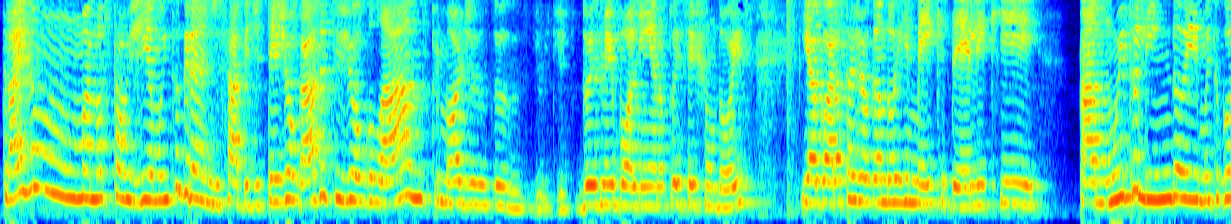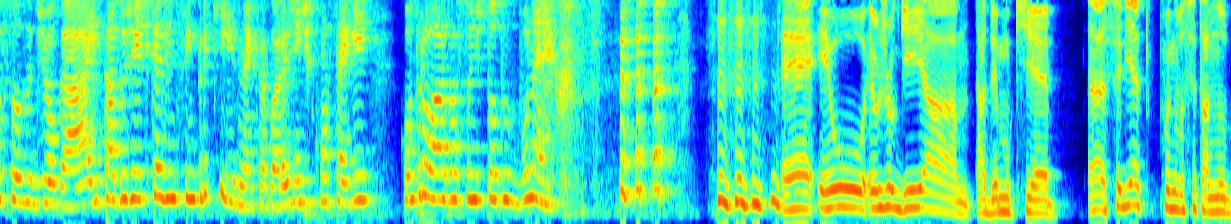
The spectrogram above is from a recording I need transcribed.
traz um, uma nostalgia muito grande, sabe? De ter jogado esse jogo lá nos primórdios do, de 2000 bolinha no PlayStation 2 e agora tá jogando o remake dele que tá muito lindo e muito gostoso de jogar e tá do jeito que a gente sempre quis, né? Que agora a gente consegue controlar as ações de todos os bonecos. é, eu, eu joguei a, a demo que é Uh, seria quando você tá no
